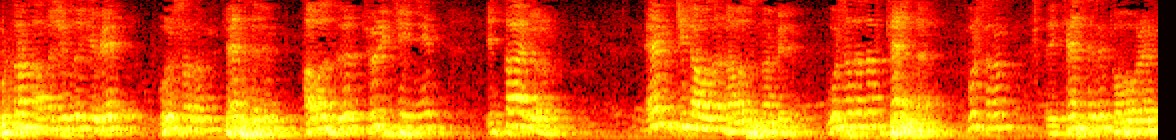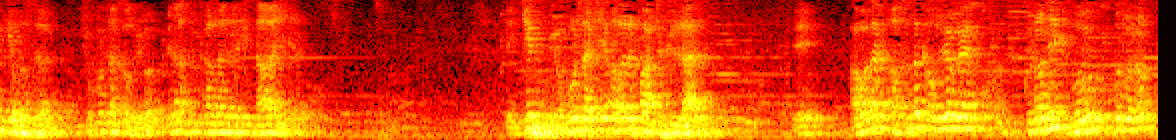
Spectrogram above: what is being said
Buradan anlaşıldığı gibi Bursa'nın, Kestel'in havası Türkiye'nin iddia ediyorum en havaların havasından biri. Bursa'da da Kestel. Bursa'nın e, Kestel'in topografik yapısı çukurda kalıyor. Biraz yukarıdan belki daha iyi. E, gitmiyor. Buradaki ağır partiküller e, havada asılı kalıyor ve kronik bu, bu durum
